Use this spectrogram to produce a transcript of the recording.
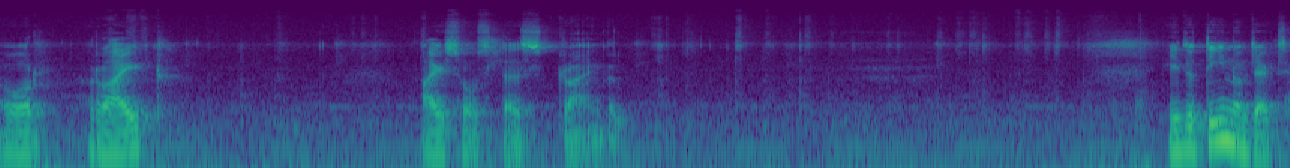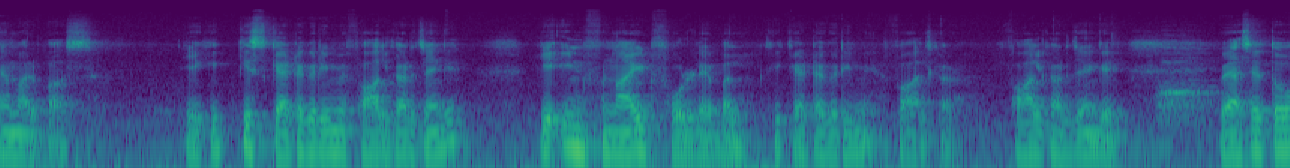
और राइट आइसोसलेस ट्रायंगल ये जो तीन ऑब्जेक्ट्स हैं हमारे पास, ये कि किस कैटेगरी में फॉल कर जाएँगे? ये इन्फिनाइट फोल्डेबल की कैटेगरी में फॉल कर फॉल कर जाएँगे। वैसे तो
